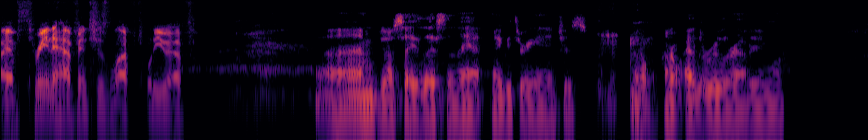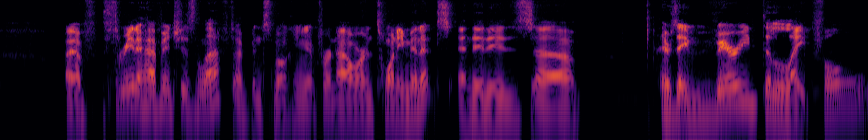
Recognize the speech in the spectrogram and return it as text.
I have three and a half inches left. What do you have? I'm gonna say less than that, maybe three inches. I don't I don't have the ruler out anymore. I have three and a half inches left. I've been smoking it for an hour and twenty minutes, and it is uh, there's a very delightful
